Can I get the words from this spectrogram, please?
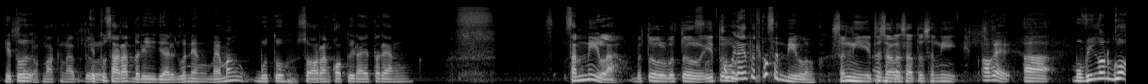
Itu Syarat makna, betul. itu syarat dari jargon yang memang butuh seorang copywriter yang seni lah. Betul betul itu Copywriter tuh seni loh. seni itu salah satu seni. Oke, uh, moving on gue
